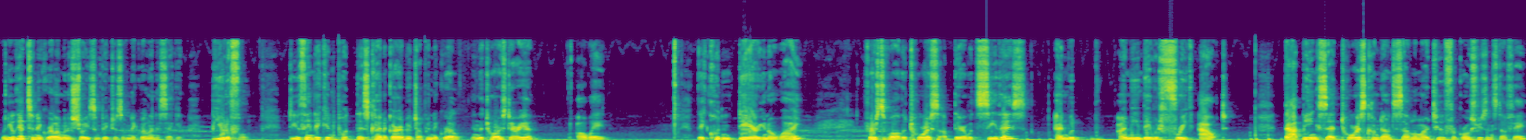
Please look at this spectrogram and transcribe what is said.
When you get to Negril, I'm going to show you some pictures of Negril in a second. Beautiful. Do you think they can put this kind of garbage up in Negril in the tourist area? Oh, wait. They couldn't dare. You know why? First of all, the tourists up there would see this and would, I mean, they would freak out. That being said, tourists come down to Savlamar too for groceries and stuff, eh?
